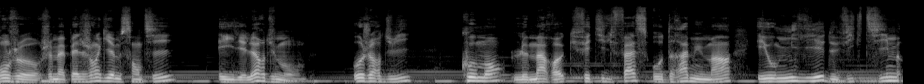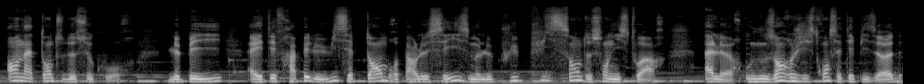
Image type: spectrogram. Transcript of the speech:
Bonjour, je m'appelle Jean-Guillaume Santi et il est l'heure du monde. Aujourd'hui, comment le Maroc fait-il face au drame humain et aux milliers de victimes en attente de secours? Le pays a été frappé le 8 septembre par le séisme le plus puissant de son histoire. À l'heure où nous enregistrons cet épisode,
